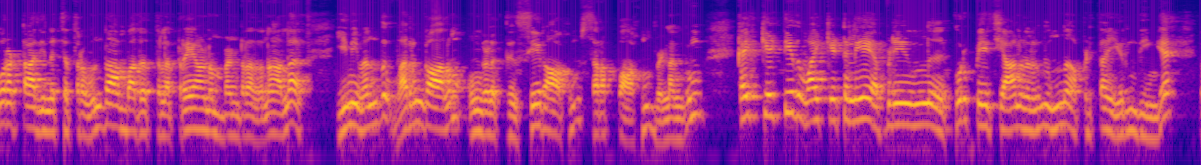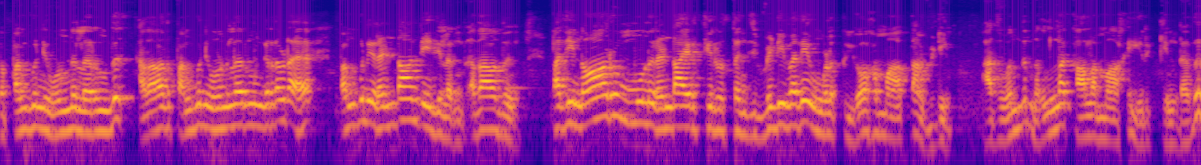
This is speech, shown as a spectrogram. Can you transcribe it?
புரட்டாதி நட்சத்திரம் ஒன்றாம் பாதத்தில் பிரயாணம் பண்ணுறதுனால இனி வந்து வருங்காலம் உங்களுக்கு சீராகும் சிறப்பாகவும் விளங்கும். கை கெட்டியது வாய் அப்படின்னு குறுப்பேச்சு ஆனதுலேருந்து இன்னும் அப்படித்தான் இருந்தீங்க. இப்போ பங்குனி ஒன்றுலேருந்து இருந்து அதாவது பங்குனி ஒன்றுலருங்கிறத விட பங்குனி ரெண்டாம் தேதியிலேருந்து அதாவது பதினாறு மூணு ரெண்டாயிரத்தி இருபத்தஞ்சு விடிவதே உங்களுக்கு யோகமாக தான் விடியும். அது வந்து நல்ல காலமாக இருக்கின்றது.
